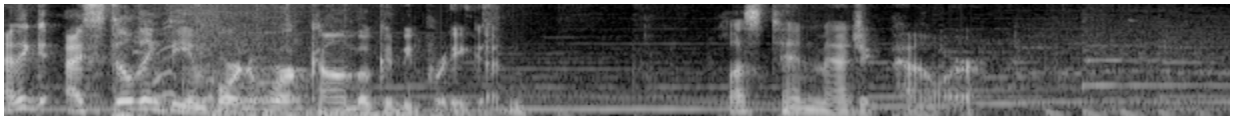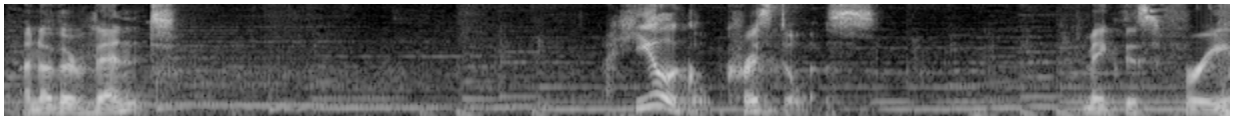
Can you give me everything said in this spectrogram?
I think I still think the important work combo could be pretty good. Plus 10 magic power. Another vent. A helical crystallis. To make this free.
